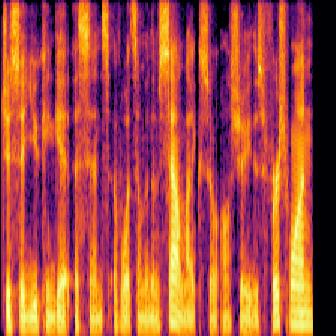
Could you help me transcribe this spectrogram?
just so you can get a sense of what some of them sound like. So I'll show you this first one.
